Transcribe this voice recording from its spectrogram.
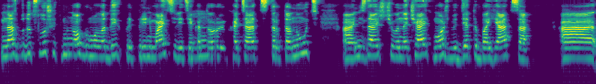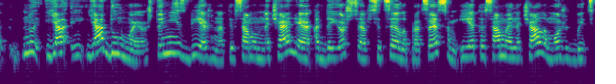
У нас будут слушать много молодых предпринимателей, те, mm-hmm. которые хотят стартануть, а, не знают, с чего начать, может быть, где-то боятся. А, ну, я, я думаю, что неизбежно ты в самом начале отдаешься всецело процессам, и это самое начало может быть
